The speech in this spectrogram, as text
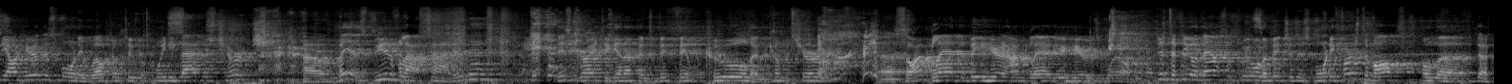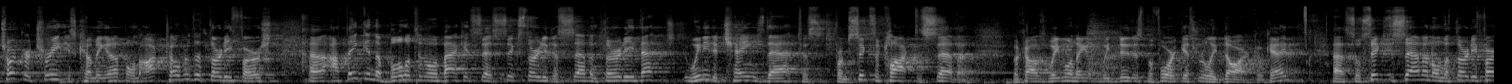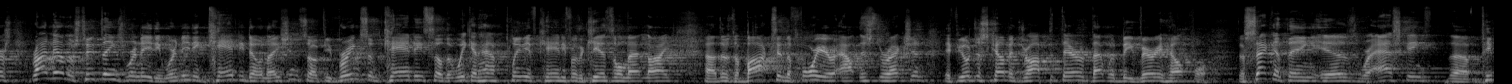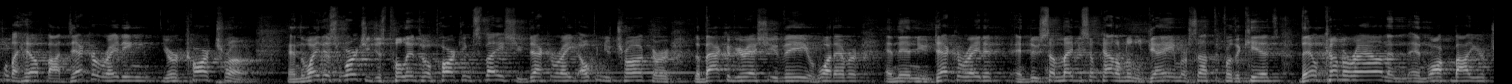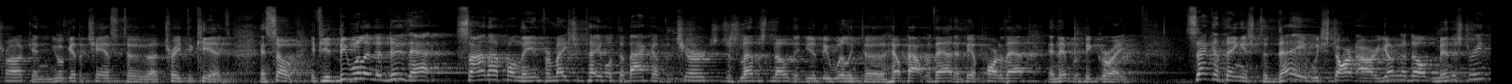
see y'all here this morning. Welcome to McQueeney Baptist Church. Uh, man, it's beautiful outside, isn't it? It's great to get up and feel cool and come to church. Uh, so I'm glad to be here. And I'm glad you're here as well. Just a few announcements we want to mention this morning. First of all, on the, the trunk or treat is coming up on October the 31st. Uh, I think in the bulletin on the back it says 6:30 to 7:30. That we need to change that to from 6 o'clock to 7 because we want to we do this before it gets really dark. Okay. Uh, so 6 to 7 on the 31st. Right now, there's two things we're needing. We're needing candy donations. So if you bring some candy so that we can have plenty of candy for the kids on that night, uh, there's a box in the foyer out this direction. If you'll just come and drop it there, that would be very helpful. The second thing is we're asking the people to help by decorating your car trunk. And the way this works, you just pull into a parking space, you decorate, open your trunk or the back of your SUV or whatever, and then you decorate it and do some maybe some kind of little game or something for the kids. They'll come around and, and walk by your trunk and you'll get a chance to uh, treat the kids. And so if you'd be willing to do that, sign up on the information table at the back of the church. Just let us know that you'd be willing to help out with that and be a part of that, and it would be great. Second thing is today we start our young adult ministry.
